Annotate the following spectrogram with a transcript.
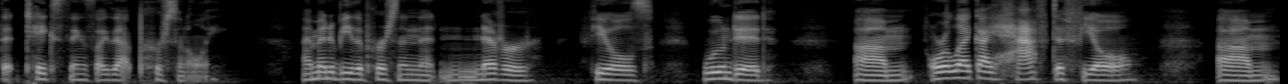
that takes things like that personally. I'm going to be the person that never feels wounded um, or like I have to feel, um,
